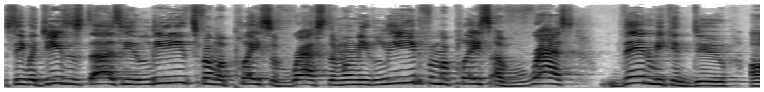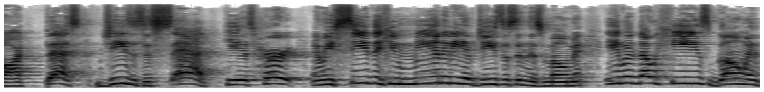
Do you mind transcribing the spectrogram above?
See, what Jesus does, he leads from a place of rest. And when we lead from a place of rest, then we can do our best. Jesus is sad, he is hurt, and we see the humanity of Jesus in this moment, even though he's going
